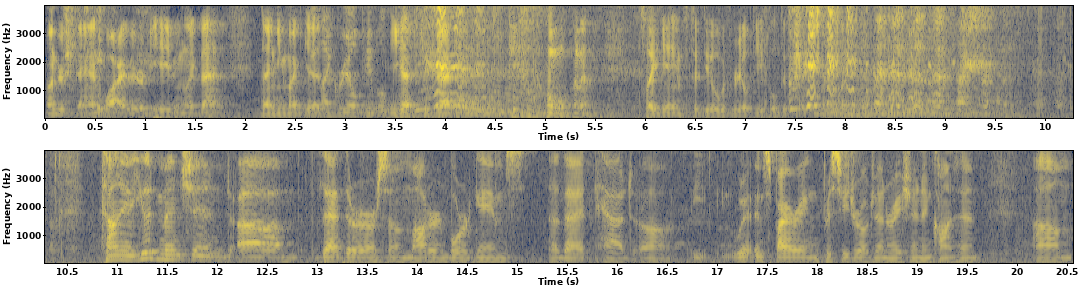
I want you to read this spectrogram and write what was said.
understand why they're behaving like that, then you might get Like real people? Yes, exactly. people don't want to play games to deal with real people just like in real life. Tanya, you had mentioned um, that there are some modern board games that had uh, inspiring procedural generation and content. Um,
